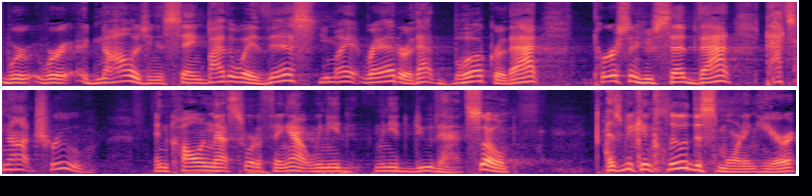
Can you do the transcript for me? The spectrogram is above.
we're, we're acknowledging and saying, by the way, this you might read, or that book, or that person who said that, that's not true. And calling that sort of thing out, we need, we need to do that. So, as we conclude this morning here,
